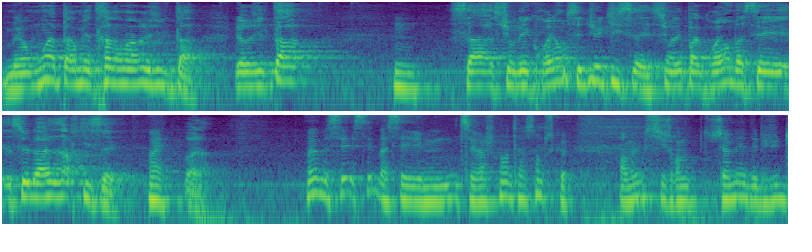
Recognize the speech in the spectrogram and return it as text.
mais au moins permettra d'avoir un résultat. Le résultat, hmm. ça, si on est croyant, c'est Dieu qui sait. Si on n'est pas croyant, bah, c'est le hasard qui sait. Ouais. Voilà. Ouais, mais c'est bah vachement intéressant parce que, alors même si je rentre jamais d'habitude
